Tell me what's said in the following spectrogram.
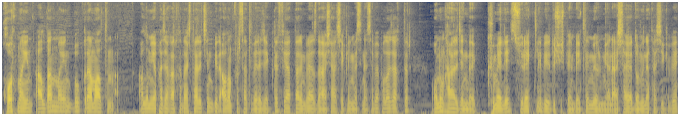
korkmayın, aldanmayın. Bu gram altın alım yapacak arkadaşlar için bir alım fırsatı verecektir. Fiyatların biraz daha aşağı çekilmesine sebep olacaktır. Onun haricinde kümeli sürekli bir düşüş ben beklemiyorum. Yani aşağıya domine taşı gibi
